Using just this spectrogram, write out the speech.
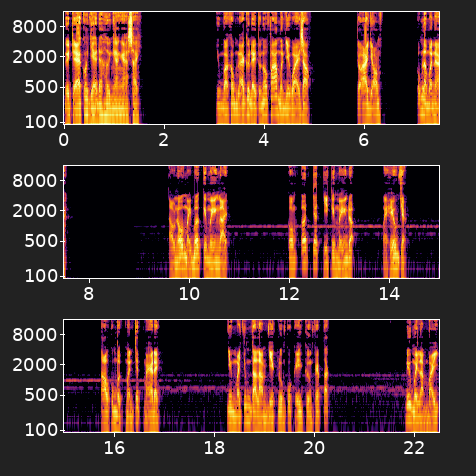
Người trẻ có vẻ đã hơi ngà ngà say. Nhưng mà không lẽ cứ để tụi nó phá mình vậy hoài sao? Rồi ai dọn? Cũng là mình à? Tao nói mày bớt cái miệng lại. Con ếch chết vì cái miệng đó. Mày hiểu chưa? Tao cũng bực mình chết mẹ đây nhưng mà chúng ta làm việc luôn có kỹ cương phép tắc. Nếu mày làm bậy,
